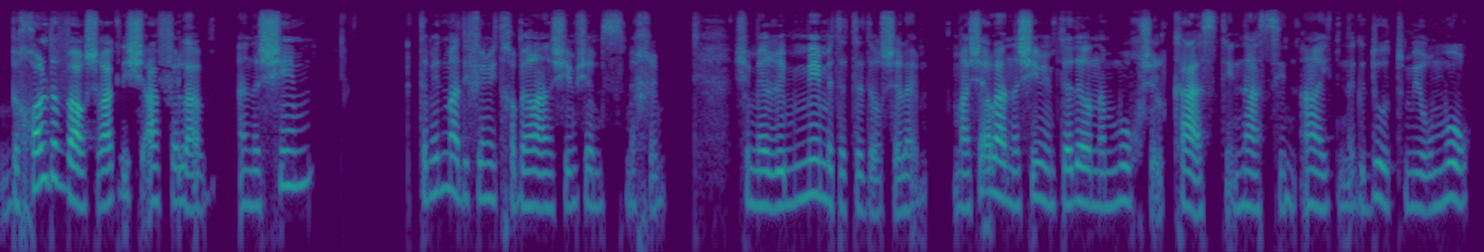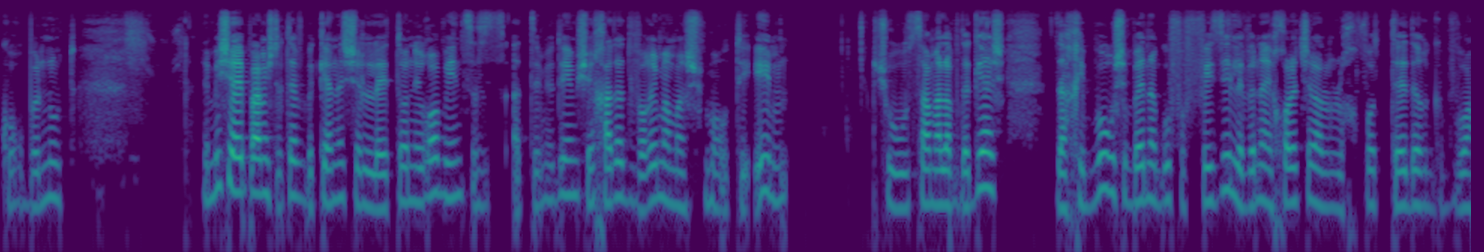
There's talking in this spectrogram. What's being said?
ובכל דבר שרק נשאף אליו, אנשים תמיד מעדיפים להתחבר לאנשים שהם שמחים, שמרימים את התדר שלהם, מאשר לאנשים עם תדר נמוך של כעס, טינה, שנאה, התנגדות, מרמור, קורבנות. למי שאי פעם משתתף בכנס של אה, טוני רובינס, אז אתם יודעים שאחד הדברים המשמעותיים שהוא שם עליו דגש, זה החיבור שבין הגוף הפיזי לבין היכולת שלנו לחוות תדר גבוה.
